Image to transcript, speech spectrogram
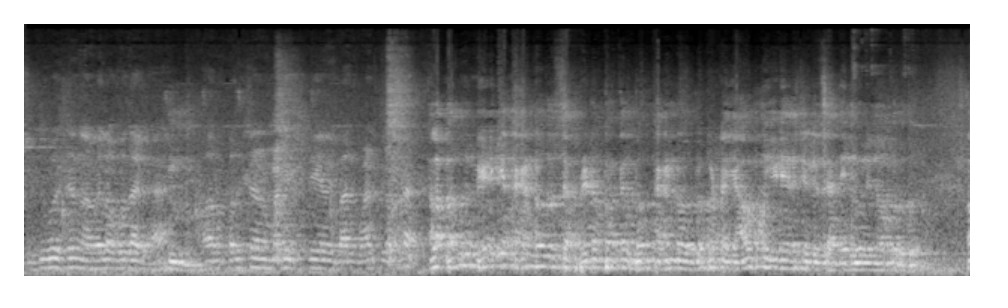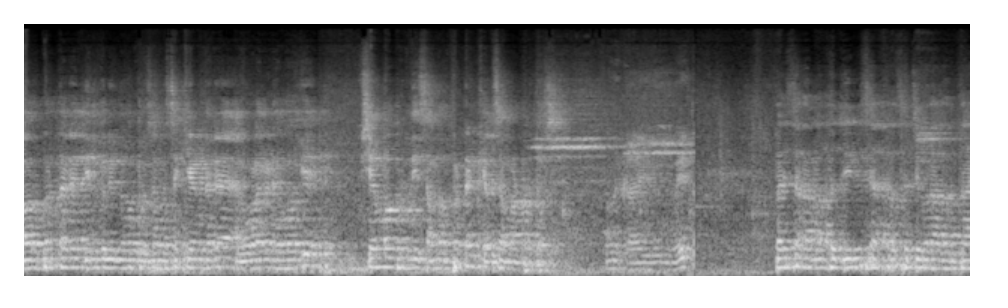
ಸುದ್ದಿಗೋಷ್ಠಿ ನಾವೆಲ್ಲ ಹೋದಾಗ. ಅವ್ರ ಪರಿಶೀಲನೆ ಮಾಡಿ ಮಾಡ್ತೀವಿ ಅಲ್ಲ ಬಂದು ಬೇಡಿಕೆ ತಗೊಂಡೋದ್ರು ಸರ್. ಫ್ರೀಡಮ್ ಪಾರ್ಕಲ್ಲಿ ಬಂದು ತಗೊಂಡೋದ್ರು ಬಟ್ ಯಾವತ್ತೂ ಈಡೇರಿಸಲಿಲ್ಲ ಸರ್ ದಿನಗೂಲಿ ನೌಕರರು ಅವ್ರು ಬರ್ತಾರೆ ದಿನಗೂಲಿ ಇನ್ನೊಬ್ಬರು ಸಮಸ್ಯೆ ಕೇಳ್ತಾರೆ ಒಳಗಡೆ ಹೋಗಿ ಕ್ಷೇಮಾಭಿವೃದ್ಧಿ ಸಂಬಂಧಪಟ್ಟ ಕೆಲಸ ಅದಕ್ಕೆ ಪರಿಸರ ಮತ್ತು ಜೀವಿಶಾಸ್ತ್ರ ಸಚಿವರಾದಂತಹ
